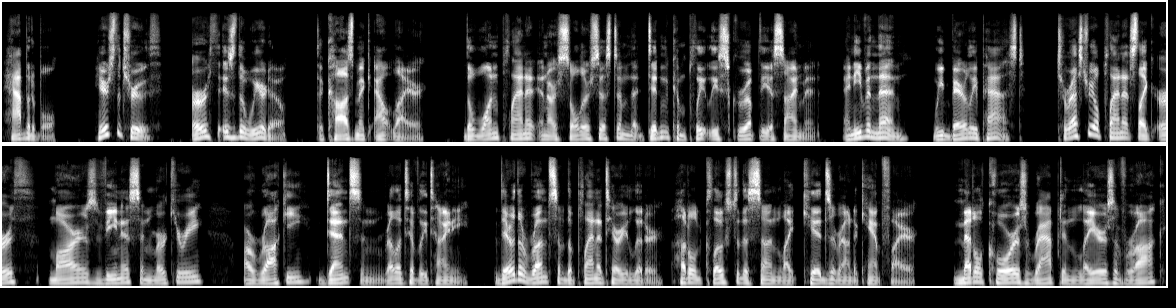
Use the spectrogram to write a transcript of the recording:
habitable. Here's the truth Earth is the weirdo, the cosmic outlier, the one planet in our solar system that didn't completely screw up the assignment. And even then, we barely passed. Terrestrial planets like Earth, Mars, Venus, and Mercury are rocky, dense, and relatively tiny. They're the runts of the planetary litter, huddled close to the sun like kids around a campfire. Metal cores wrapped in layers of rock,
